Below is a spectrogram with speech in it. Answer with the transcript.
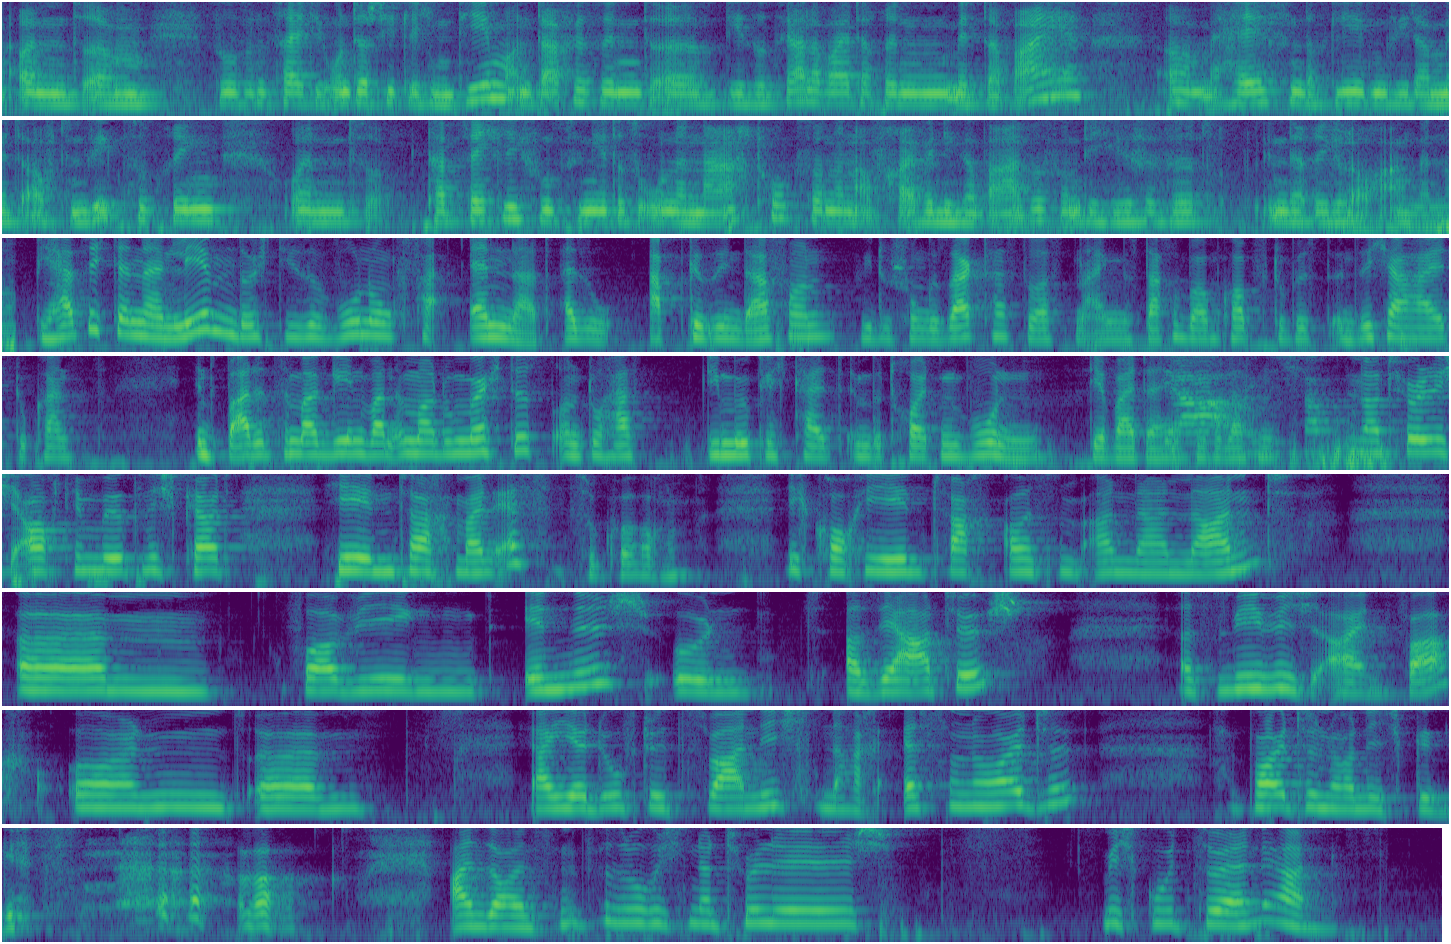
Und ähm, so sind es halt die unterschiedlichen Themen und dafür sind äh, die Sozialarbeiterinnen mit dabei, ähm, helfen, das Leben wieder mit auf den Weg zu bringen. Und tatsächlich funktioniert das ohne Nachdruck, sondern auf freiwilliger Basis und die Hilfe wird in der Regel auch angenommen. Wie hat sich denn dein Leben durch diese Wohnung verändert? Also abgesehen davon, wie du schon gesagt hast, du hast ein eigenes Dach über dem Kopf, du bist in Sicherheit, du kannst ins Badezimmer gehen, wann immer du möchtest und du hast die Möglichkeit, im betreuten Wohnen dir weiterhelfen zu lassen. ich habe natürlich auch die Möglichkeit, jeden Tag mein Essen zu kochen. Ich koche jeden Tag aus einem anderen Land, ähm, vorwiegend indisch und asiatisch. Das liebe ich einfach. Und ähm, ja, hier durfte zwar nicht nach Essen heute, habe heute noch nicht gegessen, aber ansonsten versuche ich natürlich, mich gut zu ernähren.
